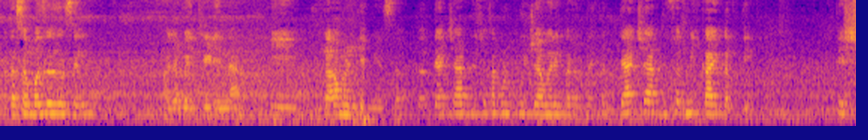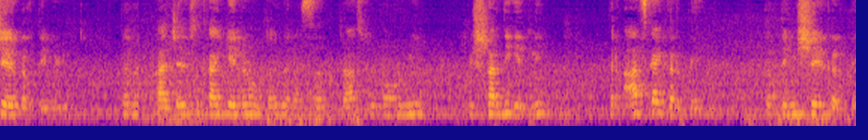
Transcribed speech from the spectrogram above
आता समजलंच असेल माझ्या मैत्रिणींना की का म्हणते मी असं तर त्या चार दिवसात आपण पूजा वगैरे करत नाही तर त्या चार दिवसात मी काय करते ते शेअर करते व्हिडिओ तर कालच्या दिवसात काय केलं नव्हतं जरासं त्रास होता म्हणून मी विश्रांती घेतली. तर आज काय करते? तर ते मी शेअर करते.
